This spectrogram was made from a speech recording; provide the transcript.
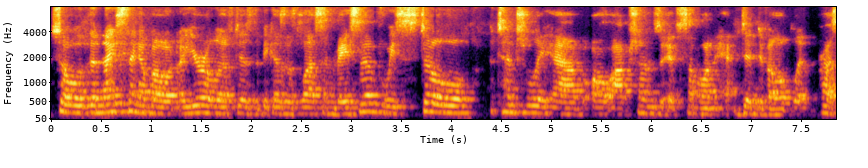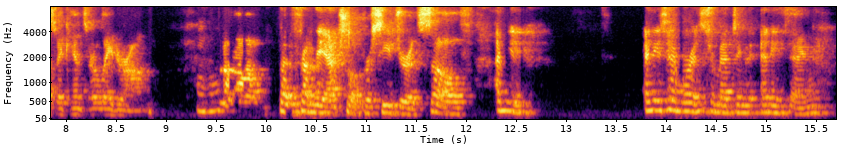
So the nice thing about a urolift is that because it's less invasive, we still potentially have all options if someone did develop prostate cancer later on. Mhm. Um, but from the actual procedure itself, I mean, anytime we're instrumenting anything,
